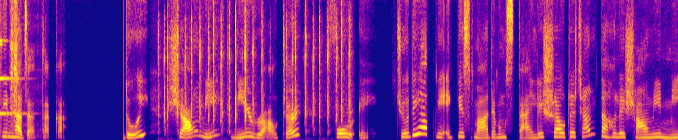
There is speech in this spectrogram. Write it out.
তিন হাজার টাকা। দুই Xiaomi Mi router four A যদি আপনি একটি স্মার্ট এবং স্টাইলিশ রাউটার চান, তাহলে Xiaomi Mi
